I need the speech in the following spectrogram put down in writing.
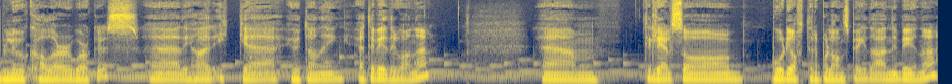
blue color workers. Eh, de har ikke utdanning etter videregående. Eh, til dels så bor de oftere på landsbygda enn i byene,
